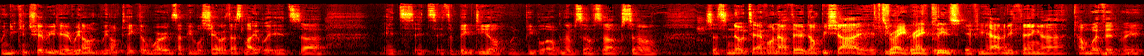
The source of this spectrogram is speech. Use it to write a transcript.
when you contribute here, we don't we don't take the words that people share with us lightly. It's uh, it's it's it's a big deal when people open themselves up. So. So it's a note to everyone out there: don't be shy. If That's you, right, right. If, please, if you have anything, uh, come with it. We,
